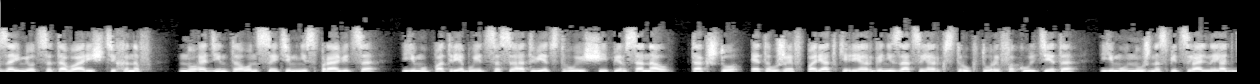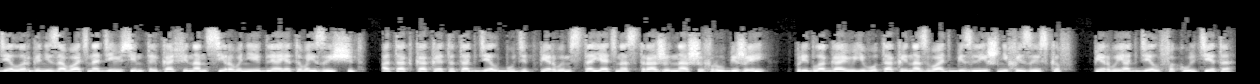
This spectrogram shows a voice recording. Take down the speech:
займется товарищ Тихонов, но один-то он с этим не справится, ему потребуется соответствующий персонал. Так что, это уже в порядке реорганизации оргструктуры факультета, ему нужно специальный отдел организовать, надеюсь НТК финансирование для этого изыщет. А так как этот отдел будет первым стоять на страже наших рубежей, предлагаю его так и назвать без лишних изысков. Первый отдел факультета.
